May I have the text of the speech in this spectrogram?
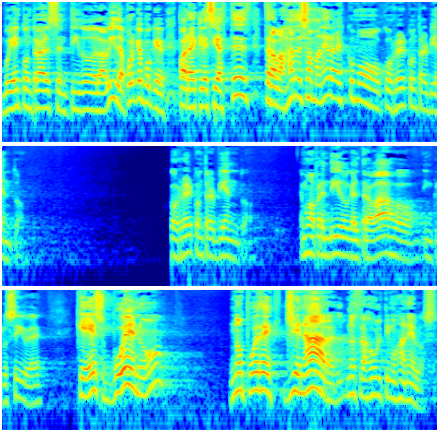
voy a encontrar el sentido de la vida. ¿Por qué? Porque para Eclesiastés trabajar de esa manera es como correr contra el viento. Correr contra el viento. Hemos aprendido que el trabajo, inclusive, que es bueno, no puede llenar nuestros últimos anhelos.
